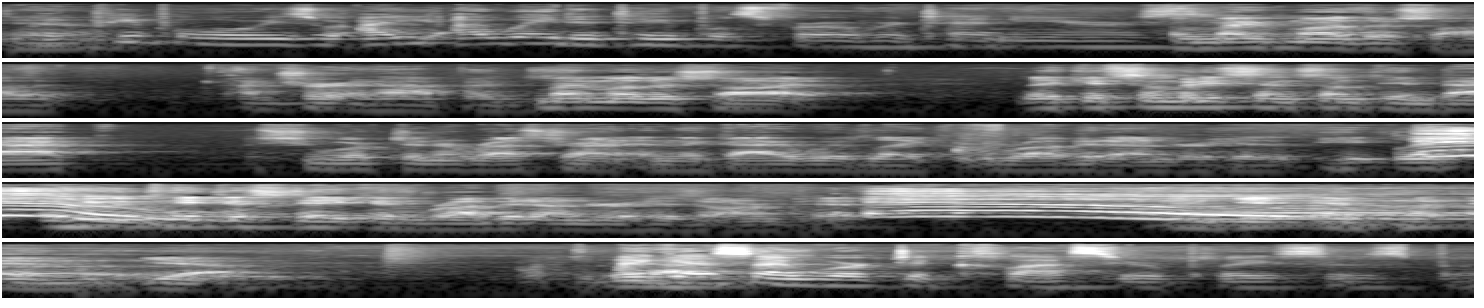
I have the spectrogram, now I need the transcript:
Yeah. Like people always. I I waited tables for over ten years. Oh, my mother saw it. I'm sure it happens. My mother saw it. Like if somebody sent something back, she worked in a restaurant, and the guy would like rub it under his. He, like, he would take a steak and rub it under his armpit. Ew. And get and put and yeah. I It guess I worked at classier places, but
